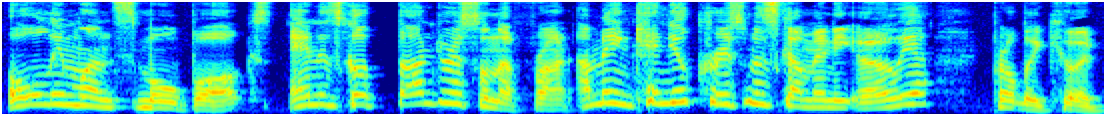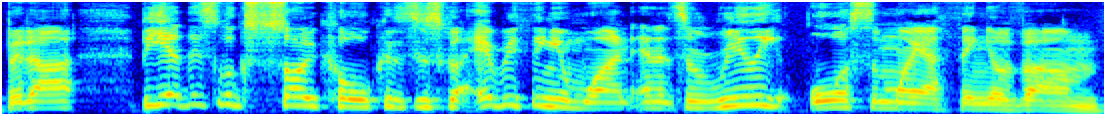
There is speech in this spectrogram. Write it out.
all in one small box and it's got Thundurus on the front. I mean can your Christmas come any earlier? Probably could. But uh, but yeah, this looks so cool because it's got everything in one, and it's a really awesome way I think of um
